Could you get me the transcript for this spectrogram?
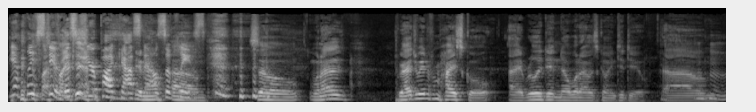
yeah, please do. I This is your podcast you now, so please. um, so when I graduated from high school, I really didn't know what I was going to do. Um, Mm-hmm.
